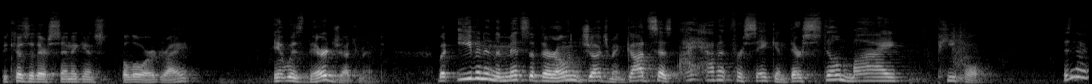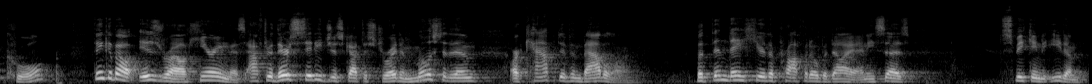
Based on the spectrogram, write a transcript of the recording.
Because of their sin against the Lord, right? It was their judgment. But even in the midst of their own judgment, God says, I haven't forsaken. They're still my people. Isn't that cool? Think about Israel hearing this after their city just got destroyed, and most of them are captive in Babylon. But then they hear the prophet Obadiah, and he says, speaking to Edom,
